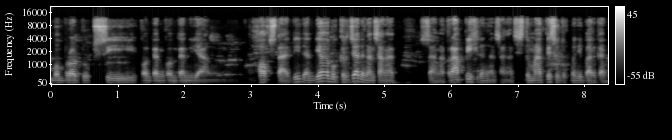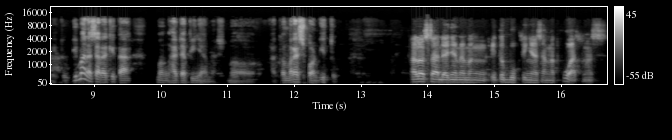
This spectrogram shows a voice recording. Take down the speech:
memproduksi konten-konten yang hoax tadi dan dia bekerja dengan sangat sangat rapih dengan sangat sistematis untuk menyebarkan itu. Gimana cara kita menghadapinya, Mas, atau merespon itu? Kalau seandainya memang itu buktinya sangat kuat, Mas,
